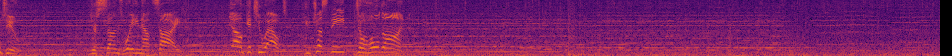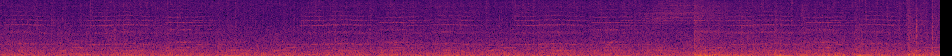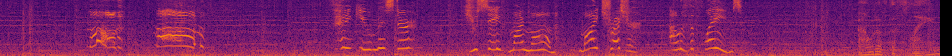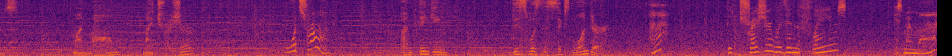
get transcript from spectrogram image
Found you! Your son's waiting outside. I'll get you out. You just need to hold on. Thank you, mister. You saved my mom, my treasure, out of the flames. Out of the flames? My mom? My treasure? What's wrong? I'm thinking... This was the sixth wonder. Huh? The treasure within the flames is my mom?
